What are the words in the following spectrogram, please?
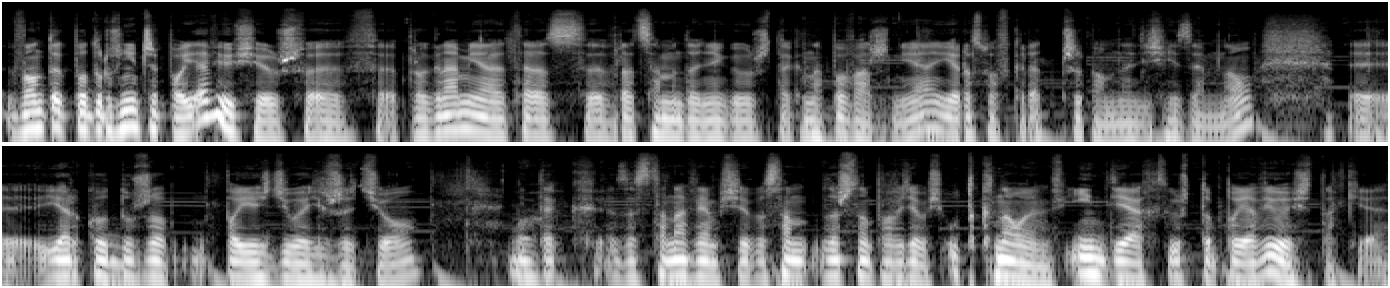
Wątek podróżniczy pojawił się już w, programie, ale teraz wracamy do niego już tak na poważnie. Jarosław Kret, przypomnę, dzisiaj ze mną. Y, Jarku, dużo pojeździłeś w życiu i tak zastanawiam się, bo sam zresztą powiedziałeś, utknąłem w Indiach, już to pojawiły się takie y,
